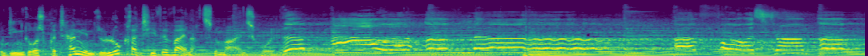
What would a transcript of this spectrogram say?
und die in Großbritannien so lukrative Weihnachtsnummer 1 holen. The power of love, a force from above,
